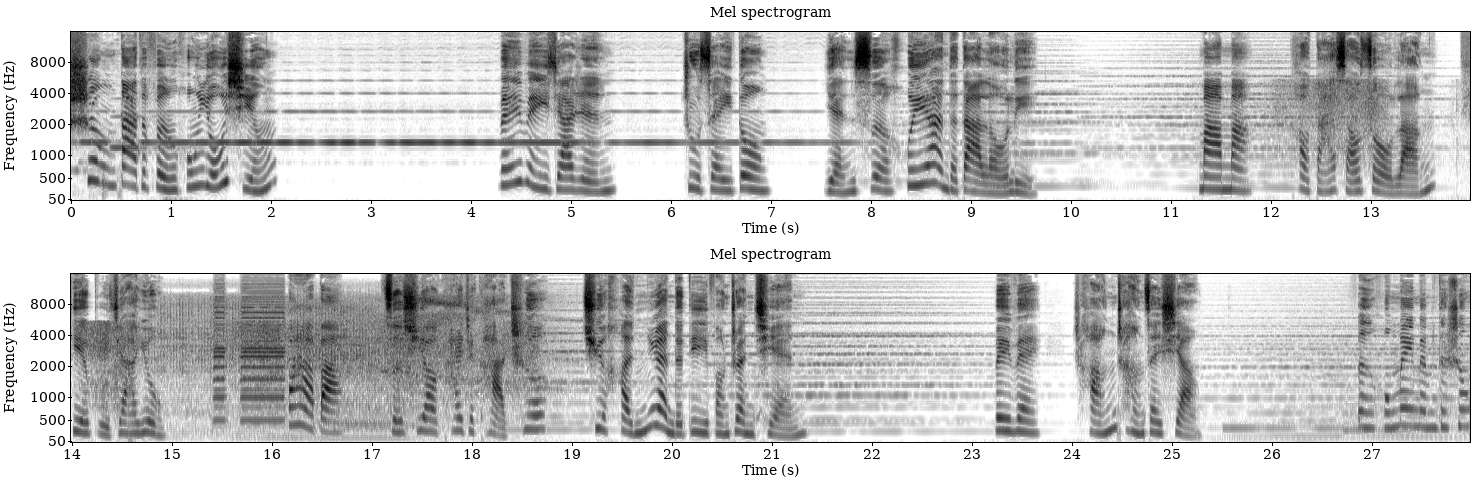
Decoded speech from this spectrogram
盛大的粉红游行。薇薇一家人住在一栋颜色灰暗的大楼里。妈妈靠打扫走廊贴补家用，爸爸则需要开着卡车去很远的地方赚钱。薇薇常常在想，粉红妹妹们的生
